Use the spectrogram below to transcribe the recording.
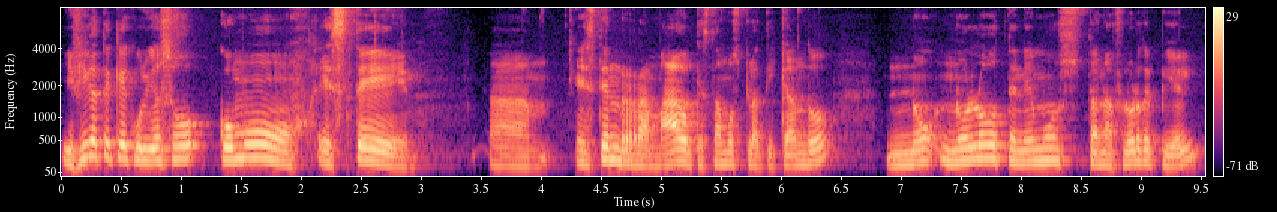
Y fíjate qué curioso cómo este, este enramado que estamos platicando no, no lo tenemos tan a flor de piel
